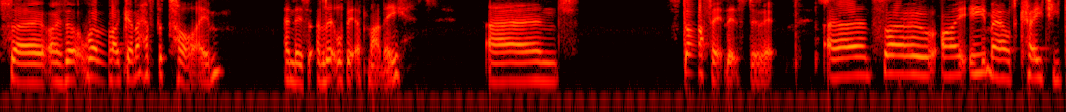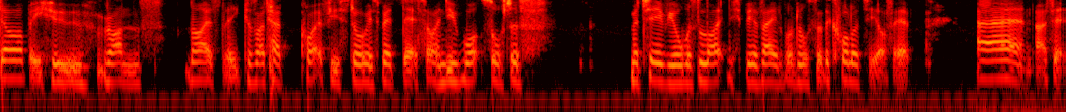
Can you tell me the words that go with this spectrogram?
So I thought, well, I'm going to have the time and there's a little bit of money and stuff it, let's do it. And so I emailed Katy Darby, who runs League, because I'd had quite a few stories read there, so I knew what sort of material was likely to be available and also the quality of it. And I said,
